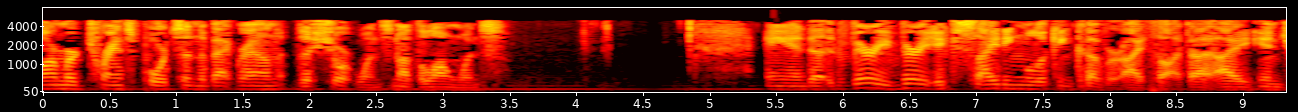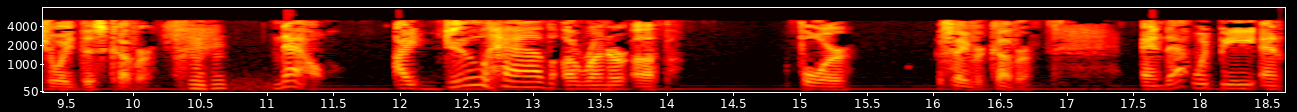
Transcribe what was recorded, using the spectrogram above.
armored transports in the background. The short ones, not the long ones. And uh, very very exciting looking cover. I thought I, I enjoyed this cover. Mm-hmm. Now I do have a runner up for favorite cover and that would be an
